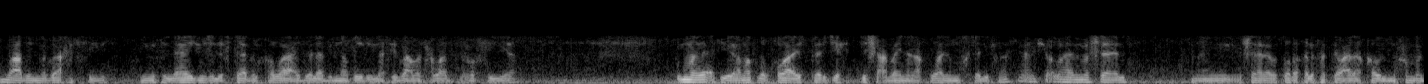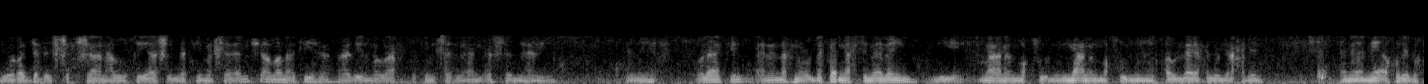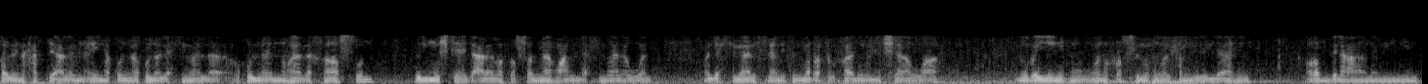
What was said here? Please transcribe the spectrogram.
بعض المباحث في مثل لا يجوز الافتاء بالقواعد ولا بالنظير إلا في بعض الحوادث العرفية. ثم يأتي إلى مطلب قواعد الترجيح التسعة بين الأقوال المختلفة. يعني إن شاء الله هذه المسائل يعني سهلة وطرق الفتوى على قول محمد ورجح الاستحسان على القياس إلا في مسائل إن شاء الله نأتيها. هذه المباحث تكون سهلة يعني أسهل من هذه يعني ولكن يعني نحن ذكرنا احتمالين لمعنى المقصود المعنى المقصود من القول لا يحل لأحد يعني أن يأخذ بقولنا حتى يعلم من أين قلنا. قلنا الاحتمال وقلنا أنه هذا خاص بالمجتهد على ما فصلناه عن الاحتمال الأول. والاحتمال الثاني في المرة القادمة إن شاء الله نبينه ونفصله والحمد لله رب العالمين.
